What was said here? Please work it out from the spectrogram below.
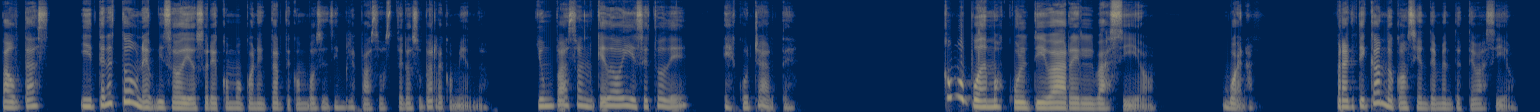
pautas y tenés todo un episodio sobre cómo conectarte con vos en simples pasos. Te lo súper recomiendo. Y un paso en que doy es esto de escucharte. ¿Cómo podemos cultivar el vacío? Bueno, practicando conscientemente este vacío,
